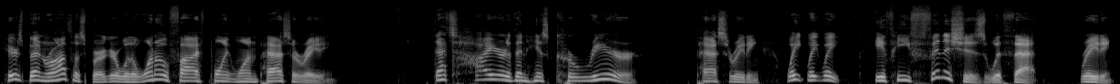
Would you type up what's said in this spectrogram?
Here's Ben Roethlisberger with a 105.1 passer rating. That's higher than his career passer rating. Wait, wait, wait. If he finishes with that rating,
